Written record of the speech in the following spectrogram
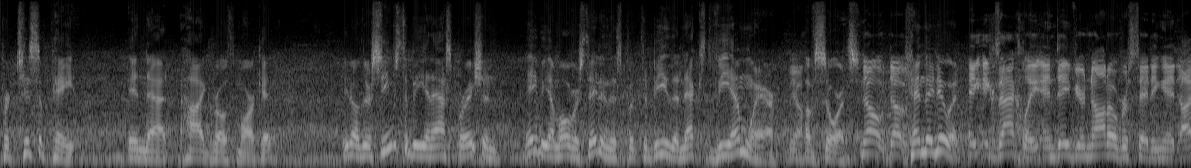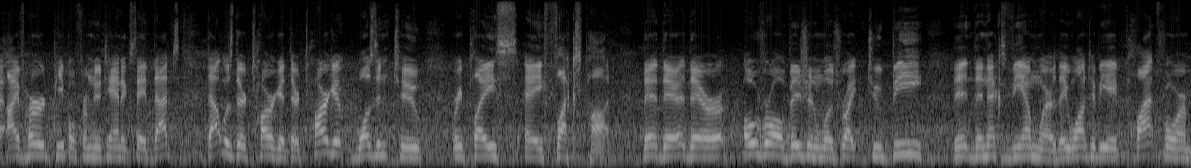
participate in that high growth market? You know, there seems to be an aspiration maybe I'm overstating this, but to be the next VMware yeah. of sorts. No, no. Can they do it? Exactly, and Dave, you're not overstating it. I, have heard people from Nutanix say that's, that was their target. Their target wasn't to replace a FlexPod. Their, their, their overall vision was right, to be the, the next VMware. They want to be a platform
